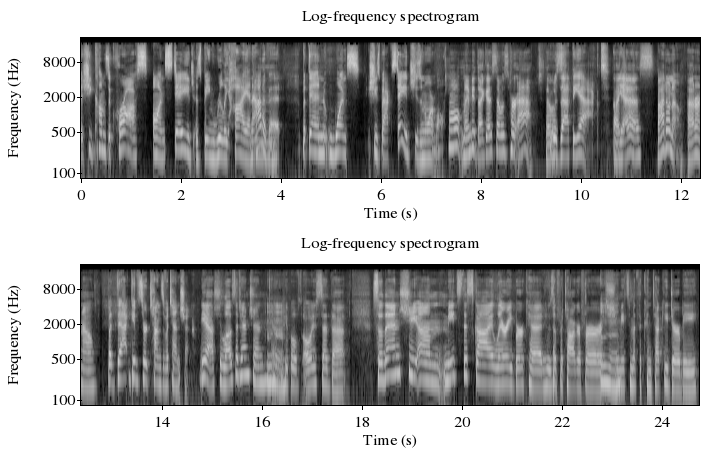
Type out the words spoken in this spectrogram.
that she comes across on stage as being really high and out of it but then once she's backstage she's normal well, maybe I guess that was her act. That was, was that the act I Yeah. guess. i don't know I don't know. but that gives her tons of attention Yeah, she loves attention. Mm-hmm. People have always said that. So then she um, meets this guy, Larry Birkhead, who's a photographer. Mm-hmm. She meets him at the Kentucky Derby,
